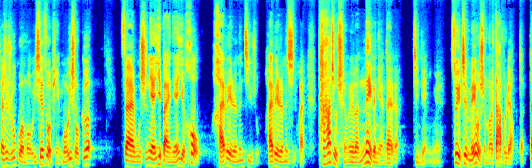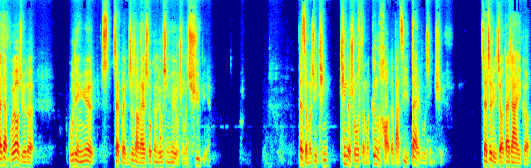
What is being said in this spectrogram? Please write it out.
但是如果某一些作品、某一首歌，在五十年、一百年以后还被人们记住，还被人们喜欢，它就成为了那个年代的经典音乐。所以这没有什么大不了的。大家不要觉得古典音乐在本质上来说跟流行音乐有什么区别。那怎么去听？听的时候怎么更好的把自己带入进去？在这里教大家一个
